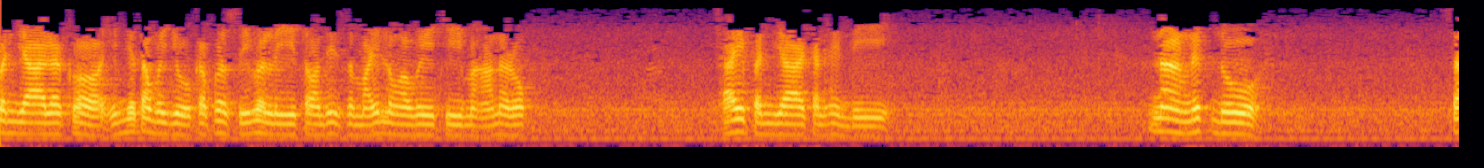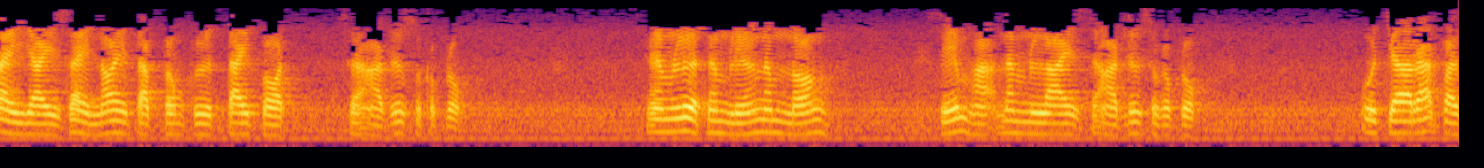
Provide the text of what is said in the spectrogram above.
ปัญญาแล้วก็เห็นจะต้องไปอยู่กับพระศิวลีตอนที่สมัยลงอเวจีมหานรก ใช้ปัญญากันให้ดี นั่งนึกดูไส้ใหญ่ไส้น้อยตับปังผืดไตปอดสะอาดหรือสกปรก น้ำเลือดน้ำเหลืองน้ำหนอง เสมหะน้ำลายสะอาดหรือสกปรก อุจจาระปัส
